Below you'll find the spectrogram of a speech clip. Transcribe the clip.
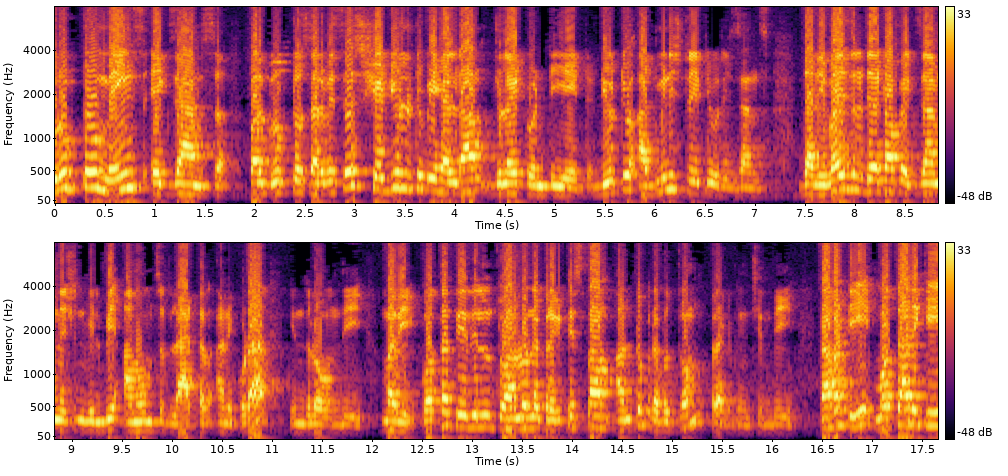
group two mains exams for group 2 services scheduled to held on on twenty eight due to administrative reasons the revised date of examination will be announced later అని కూడా ఇందులో ఉంది మరి కొత్త తేదీలను త్వరలోనే ప్రకటిస్తాం అంటూ ప్రభుత్వం ప్రకటించింది కాబట్టి మొత్తానికి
